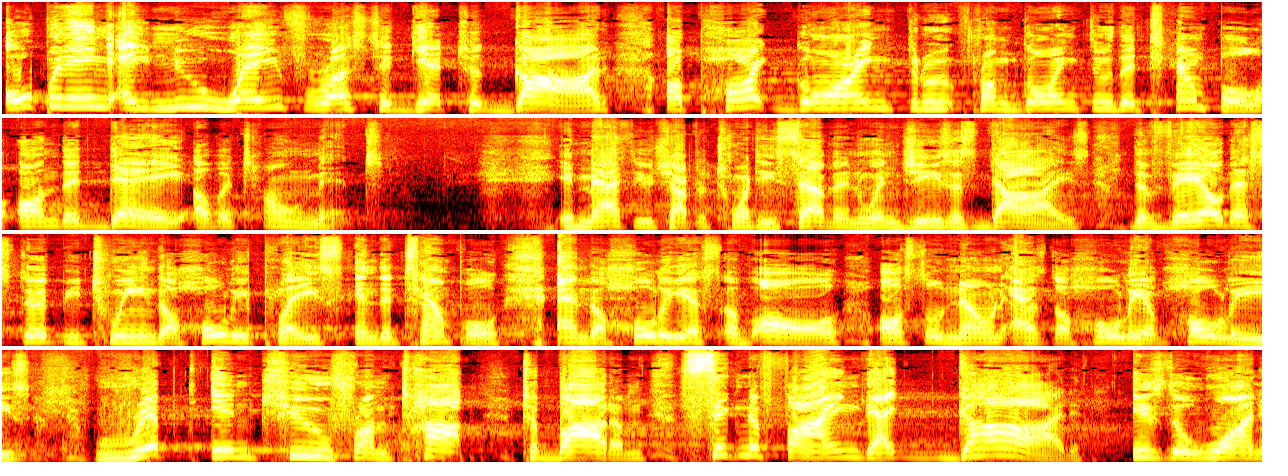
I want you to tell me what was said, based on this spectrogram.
opening a new way for us to get to God apart going through, from going through the temple on the day of atonement. In Matthew chapter 27, when Jesus dies, the veil that stood between the holy place in the temple and the holiest of all, also known as the Holy of Holies, ripped in two from top to bottom, signifying that God is the one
